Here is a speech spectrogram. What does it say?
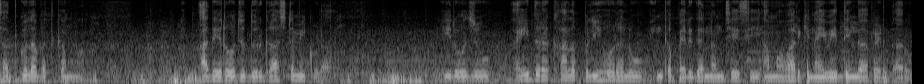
Saddula Bathukamma. అదే రోజు దుర్గాష్టమి కూడా. ఈరోజు ఐదు రకాల పులిహోరలు ఇంకా పెరుగన్నం చేసి అమ్మవారికి నైవేద్యంగా పెడతారు.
